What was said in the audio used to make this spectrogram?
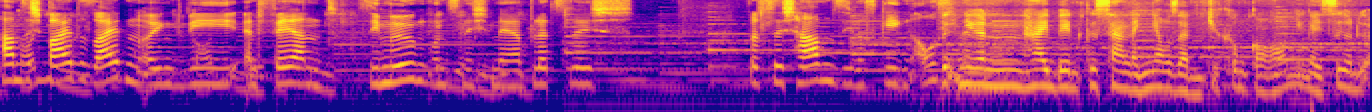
haben sich beide Seiten irgendwie entfernt. Sie mögen uns nicht mehr. Plötzlich, plötzlich haben sie was gegen tự Ausländer. nhiên hai bên cứ xa lánh nhau dần chứ không có như ngày xưa nữa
